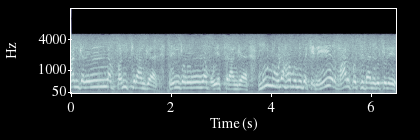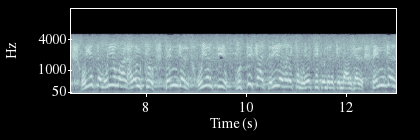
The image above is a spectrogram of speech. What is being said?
ஆண்கள் எல்லாம் படிக்கிறாங்க பெண்கள் எல்லாம் உயர்த்துறாங்க. முழு உலகமும் இதற்கு நேர் மாறுபட்டு தான் இருக்குது. உயர்த்த முடியுமான அளவுக்கு பெண்கள் உயர்த்தி முத்துக்கால் தெரிகிற வரைக்கும் உயர்த்தி கொண்டிருக்கின்றார்கள். பெண்கள்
